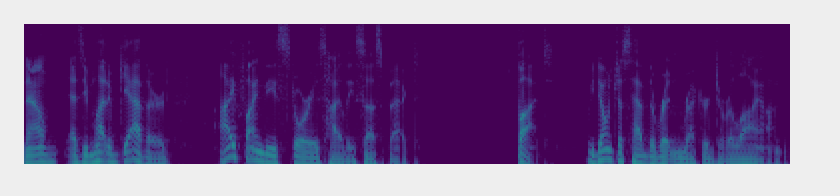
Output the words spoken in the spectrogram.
Now, as you might have gathered, I find these stories highly suspect. But we don't just have the written record to rely on.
